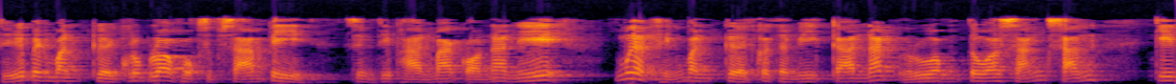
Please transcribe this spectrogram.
ถือเป็นวันเกิดครบรอบ 63 ปี ซึ่งที่ผ่านมาก่อนหน้านี้ เมื่อถึงวันเกิดก็จะมีการนัดรวมตัวสังสรรค์ กิน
